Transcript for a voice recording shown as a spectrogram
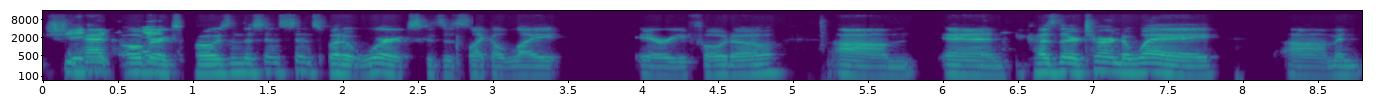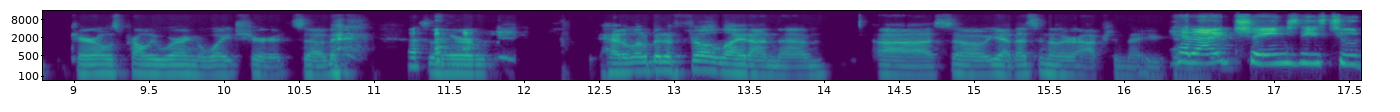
she It had overexposed in this instance but it works because it's like a light airy photo um, and because they're turned away um, and carole was probably wearing a white shirt so so they were, had a little bit of fill light on them uh, so yeah that's another option that you can Had I changed these two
